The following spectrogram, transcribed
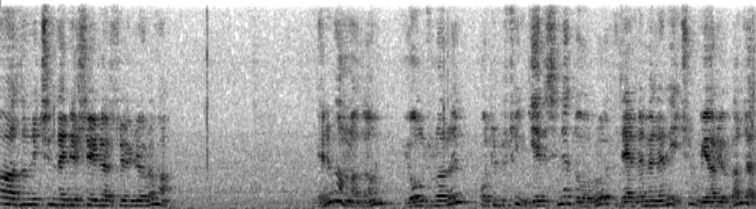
Ağzının içinde bir şeyler söylüyor ama benim anladığım yolcuları otobüsün gerisine doğru ilerlemeleri için uyarıyor ancak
